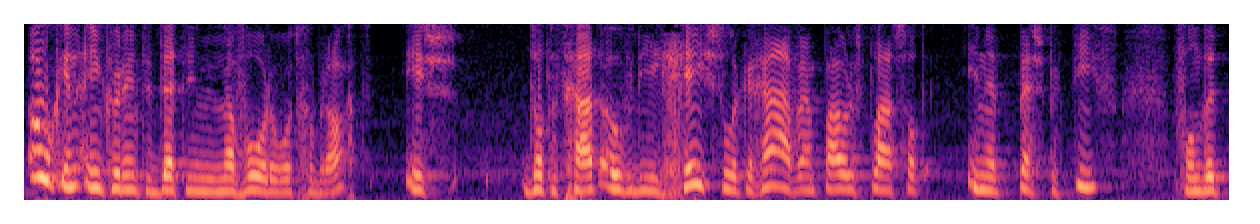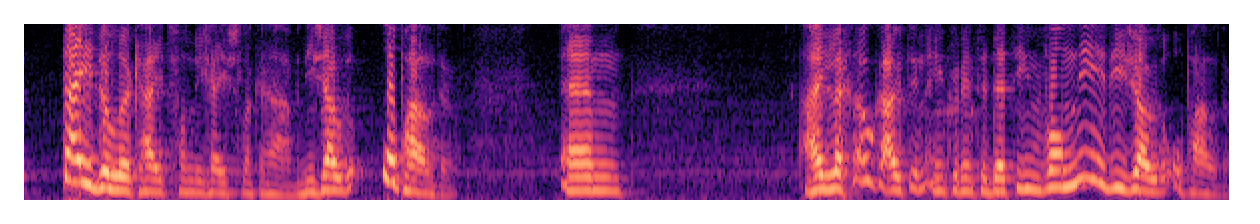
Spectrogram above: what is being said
ook in 1 Korinthe 13 naar voren wordt gebracht, is dat het gaat over die geestelijke gaven. En Paulus plaatst dat in het perspectief van de tijdelijkheid van die geestelijke gaven. Die zouden ophouden. En hij legt ook uit in 1 Korinthe 13 wanneer die zouden ophouden.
